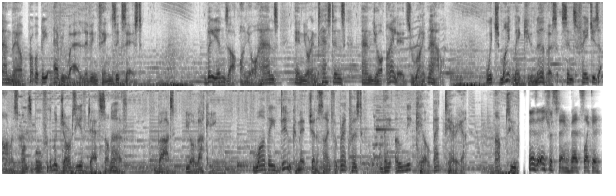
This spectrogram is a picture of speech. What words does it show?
And they are probably everywhere living things exist. Billions are on your hands, in your intestines, and your eyelids right now. Which might make you nervous since phages are responsible for the majority of deaths on Earth. But you're lucky. While they do commit genocide for breakfast, they only kill bacteria. Up to It's interesting. That's like a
